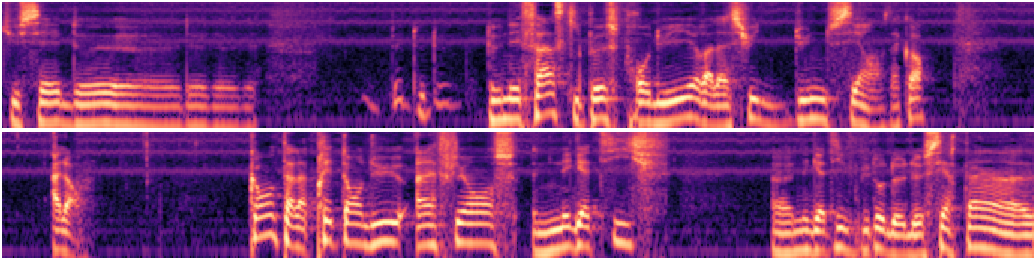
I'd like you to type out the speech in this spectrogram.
tu sais, de, de, de, de, néfaste qui peut se produire à la suite d'une séance, d'accord? Alors, quant à la prétendue influence négative, euh, négative plutôt de, certains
